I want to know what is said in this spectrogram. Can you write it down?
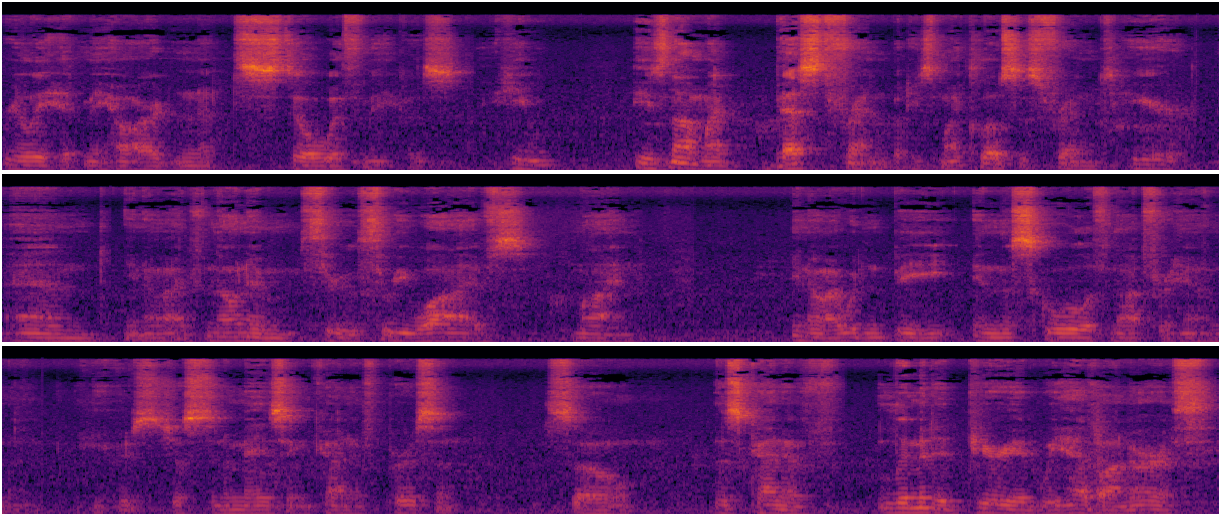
really hit me hard and it's still with me because he he's not my best friend but he's my closest friend here. And you know i've known him through three wives mine. You know, I wouldn't be in the school if not for him. He was just an amazing kind of person. So, this kind of limited period we have on earth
